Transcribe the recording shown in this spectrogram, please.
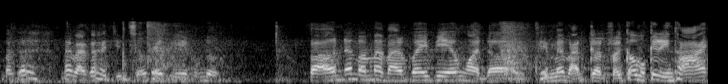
Bạn có mấy bạn có thể chỉnh sửa theo video cũng được. Và nếu mà mấy bạn quay video ngoài đời thì mấy bạn cần phải có một cái điện thoại.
